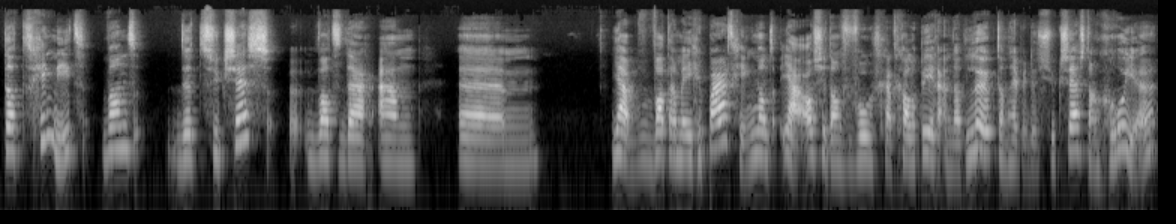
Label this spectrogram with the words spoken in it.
dat ging niet, want het succes eh, wat daaraan, um, ja, wat daarmee gepaard ging. Want ja, als je dan vervolgens gaat galopperen en dat lukt, dan heb je dus succes, dan groeien.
